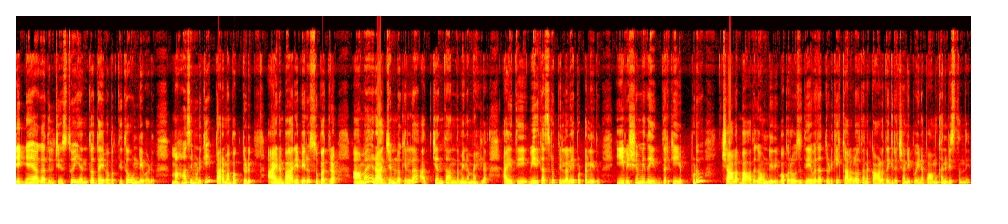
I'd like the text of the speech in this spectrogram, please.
యజ్ఞయాగాదులు చేస్తూ ఎంతో దైవభక్తితో ఉండేవాడు. మహాశివుడికి పరమభక్తుడు. ఆయన భార్య పేరు సుభద్ర. ఆమె రాజ్యంలోకెల్లా అత్యంత అందమైన మహిళ. అయితే వీరికి అసలు పిల్లలే పుట్టలేదు. ఈ విషయం మీద ఇద్దరికి ఎప్పుడూ చాలా బాధగా ఉండేది. ఒకరోజు దేవదత్తుడికి కలలో తన కాళ్ళ దగ్గర చనిపోయిన పాము కనిపిస్తుంది.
